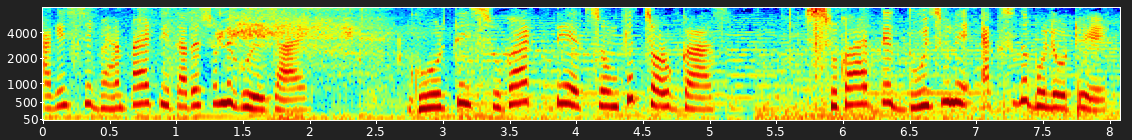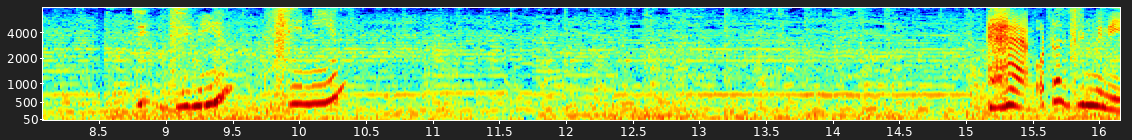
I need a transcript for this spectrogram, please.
আগে সে ভ্যাম্পায়ারটি তাদের সামনে ঘুরে যায়। ঘুরতে সুগার তে চমকে চড়ক গাছ। সুগার তে দুইজনে একসাথে বলে ওঠে হ্যাঁ ওটা জিমিনি।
